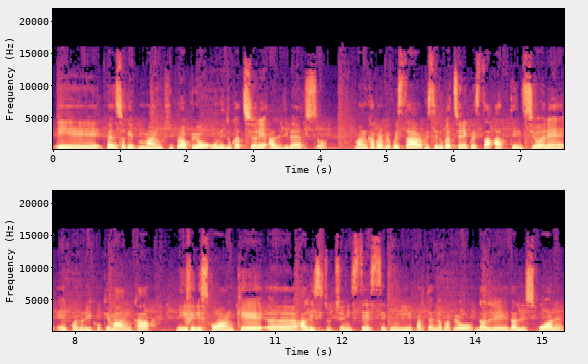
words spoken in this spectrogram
e penso che manchi proprio un'educazione al diverso. Manca proprio questa, questa educazione, questa attenzione e quando dico che manca mi riferisco anche eh, alle istituzioni stesse, quindi partendo proprio dalle, dalle scuole,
